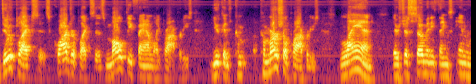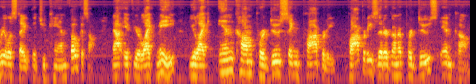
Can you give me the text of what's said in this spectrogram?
duplexes, quadruplexes, multifamily properties. You can com commercial properties, land. There's just so many things in real estate that you can focus on. Now, if you're like me, you like income producing property, properties that are going to produce income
